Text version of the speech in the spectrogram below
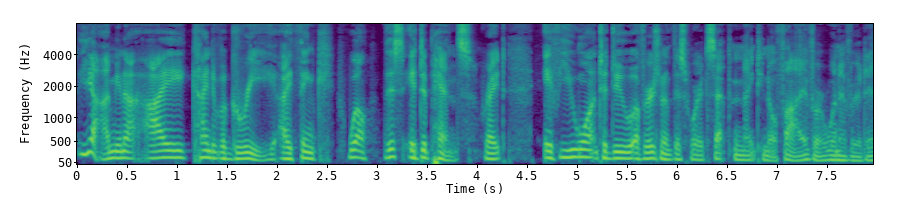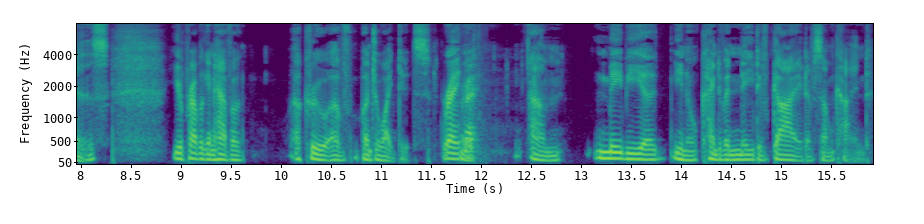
yeah, I mean, I, I kind of agree. I think, well, this it depends, right? If you want to do a version of this where it's set in 1905 or whenever it is, you're probably going to have a, a crew of a bunch of white dudes. Right. Right. Um, maybe a you know kind of a native guide of some kind.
